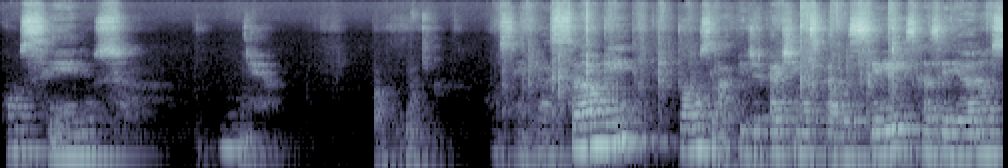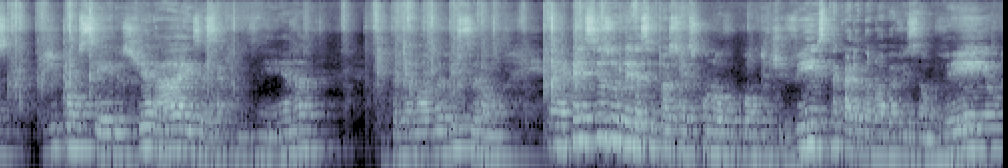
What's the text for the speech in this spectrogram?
conselhos, concentração e vamos lá, pedir cartinhas para vocês, cancerianos, de conselhos gerais essa quinzena, para a nova visão. É preciso ver as situações com um novo ponto de vista, a carta da nova visão veio.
